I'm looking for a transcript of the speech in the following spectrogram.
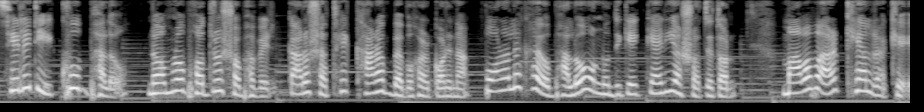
ছেলেটি খুব ভালো, নম্র, ভদ্র স্বভাবের, কারও সাথে খারাপ ব্যবহার করে না। পড়ালেখায়ও ভালো, অন্যদিকে ক্যারিয়ার সচেতন। মা বাবার খেয়াল রাখে,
